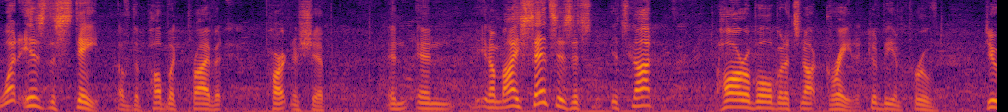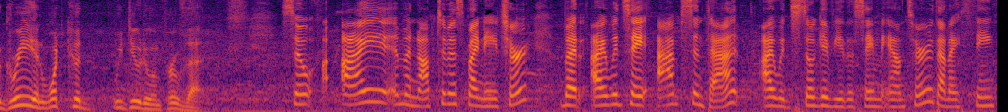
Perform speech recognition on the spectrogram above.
what is the state of the public-private partnership? And, and you know, my sense is it's, it's not horrible, but it's not great. It could be improved. Do you agree, and what could we do to improve that? So I am an optimist by nature, but I would say absent that, I would still give you the same answer, that I think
